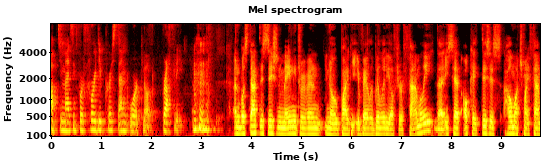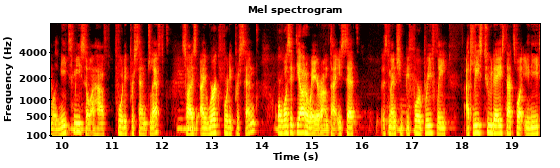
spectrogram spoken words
optimizing for 40% workload roughly and was that decision mainly driven you know by the availability of your family that you said okay this is how much my family needs me mm-hmm. so i have 40% left mm-hmm. so I, I, work 40% or was it the other way around that you said as mentioned yeah. before briefly at least two days that's what you need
